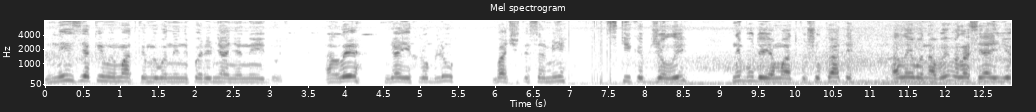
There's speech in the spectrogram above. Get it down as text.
Ні з якими матками вони не порівняння не йдуть. Але я їх роблю, бачите самі, скільки бджоли. Не буду я матку шукати, але вона вивелась, я її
